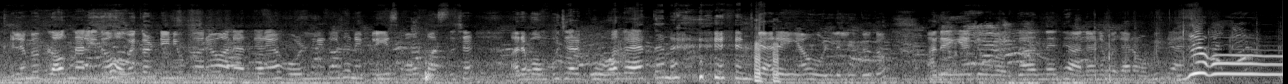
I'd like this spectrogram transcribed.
એટલે મેં બ્લોગ ના લીધો હવે કન્ટિન્યુ કર્યો અને અત્યારે હોલ્ડ લીધો છે ને પ્લેસ બહુ મસ્ત છે. અને બંપુ જ્યારે ગોવા ગયા હતા ને ત્યારે અહીંયા હોલ્ડ લીધો હતો. અને અહીંયા જો વરદાન ને ધ્યાન અને બધા રમી ગયા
